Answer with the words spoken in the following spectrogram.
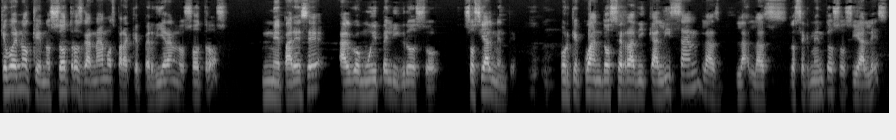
qué bueno que nosotros ganamos para que perdieran los otros, me parece algo muy peligroso socialmente. Porque cuando se radicalizan las los segmentos sociales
